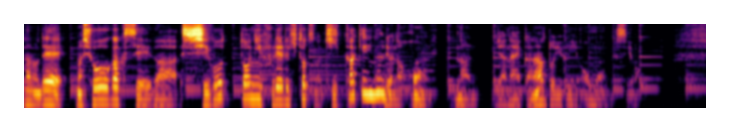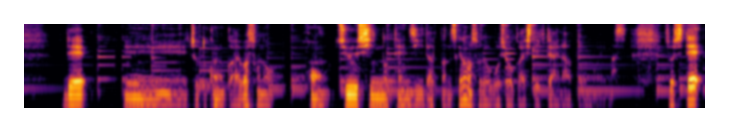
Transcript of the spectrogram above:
なので、まあ、小学生が仕事に触れる一つのきっかけになるような本なんじゃないかなというふうに思うんですよ。で、えーちょっと今回はその本中心の展示だったんですけども、それをご紹介していきたいなと思います。そして、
